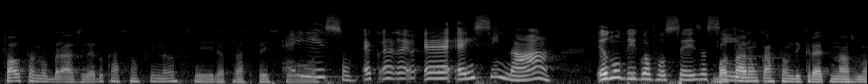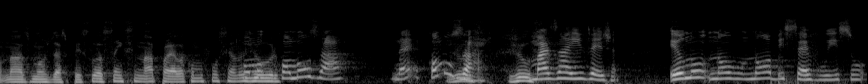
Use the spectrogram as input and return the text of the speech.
falta no Brasil educação financeira para as pessoas. É isso. É, é- é- é ensinar. Eu não digo a vocês assim. Botaram um cartão de crédito nas, nas mãos das pessoas sem ensinar para ela como funciona o como, juro. como usar, né? Como Justo, usar. justo. Mas aí, veja, eu não, não, não observo isso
